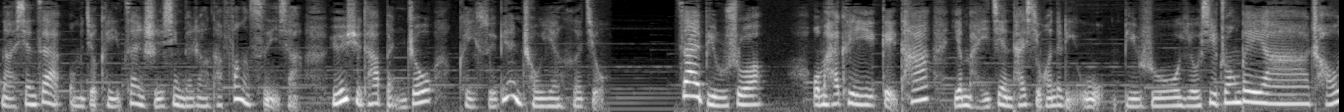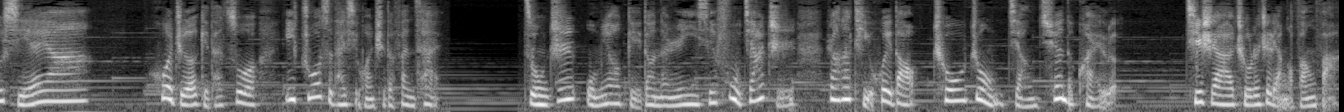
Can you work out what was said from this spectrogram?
那现在我们就可以暂时性的让他放肆一下，允许他本周可以随便抽烟喝酒。再比如说。我们还可以给他也买一件他喜欢的礼物，比如游戏装备呀、潮鞋呀，或者给他做一桌子他喜欢吃的饭菜。总之，我们要给到男人一些附加值，让他体会到抽中奖券的快乐。其实啊，除了这两个方法，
